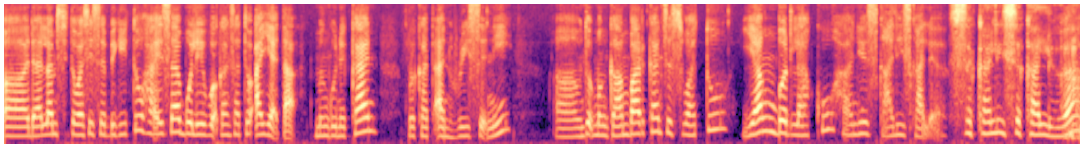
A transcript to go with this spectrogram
uh, dalam situasi sebegitu Haiza boleh buatkan satu ayat tak Menggunakan perkataan recently uh, Untuk menggambarkan sesuatu Yang berlaku hanya sekali sekala Sekali-sekala ah.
